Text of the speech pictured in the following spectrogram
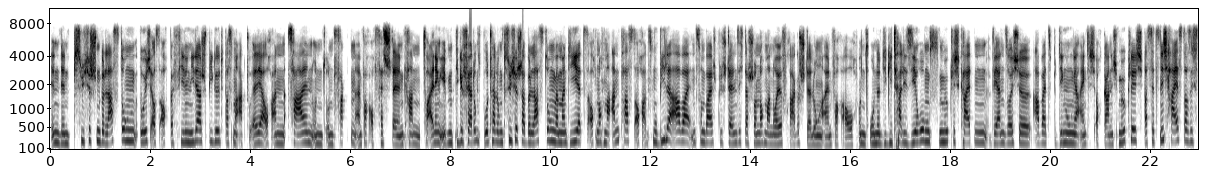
in den psychischen Belastungen durchaus auch bei vielen niederspiegelt, was man aktuell ja auch an Zahlen und, und Fakten einfach auch feststellen kann. Vor allen Dingen eben die Gefährdungsbeurteilung psychischer Belastung, wenn man die jetzt auch nochmal anpasst, auch ans mobile Arbeiten zum Beispiel, stellen sich da schon nochmal neue Fragestellungen einfach auch. Und ohne Digitalisierungsmöglichkeiten wären solche Arbeitsbedingungen ja eigentlich auch gar nicht möglich. Was jetzt nicht heißt, dass ich es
